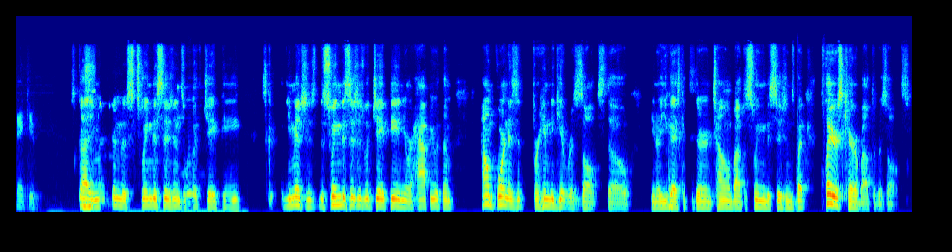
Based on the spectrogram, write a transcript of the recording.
Thank you. Scott, you mentioned the swing decisions with JP you mentioned the swing decisions with JP and you were happy with him. How important is it for him to get results, though? You know, you guys can sit there and tell him about the swing decisions, but players care about the results.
